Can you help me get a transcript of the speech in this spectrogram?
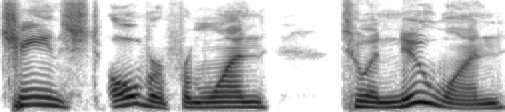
changed over from one to a new one.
